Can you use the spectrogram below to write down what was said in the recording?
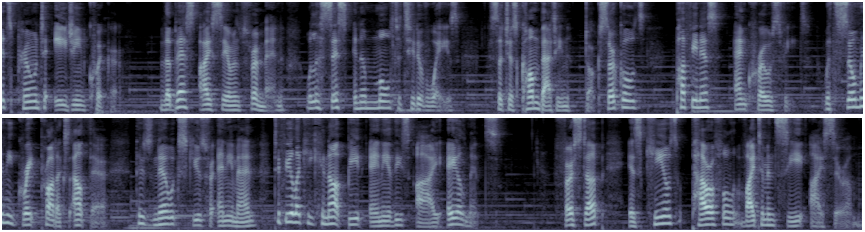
it's prone to aging quicker. The best eye serums for men will assist in a multitude of ways, such as combating dark circles, puffiness, and crow's feet. With so many great products out there, there's no excuse for any man to feel like he cannot beat any of these eye ailments. First up is Kiehl's powerful vitamin C eye serum.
